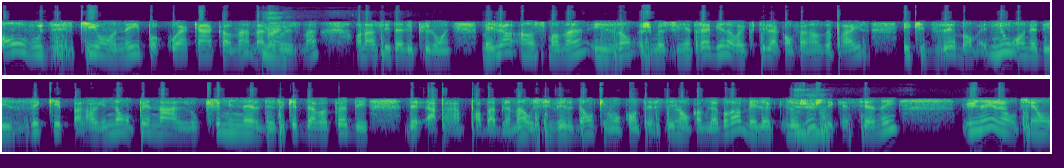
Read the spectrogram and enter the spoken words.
On vous dit ce qui on est, pourquoi, quand, comment. Malheureusement, on a essayé d'aller plus loin. Mais là, en ce moment, ils ont. Je me souviens très bien d'avoir écouté la conférence de presse et qui disait bon, ben, nous, on a des équipes. Alors, ils n'ont pénal, au criminel, des équipes d'avocats, des, de, apparemment, probablement au civil, donc qui vont contester long comme le bras. Mais le, le juge s'est questionné. Une injonction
